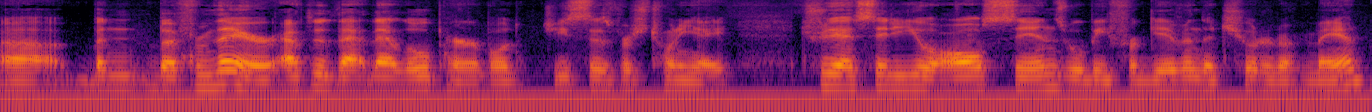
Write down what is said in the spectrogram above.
Uh, but but from there, after that, that little parable, Jesus says, verse 28, Truly I say to you, all sins will be forgiven the children of man,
